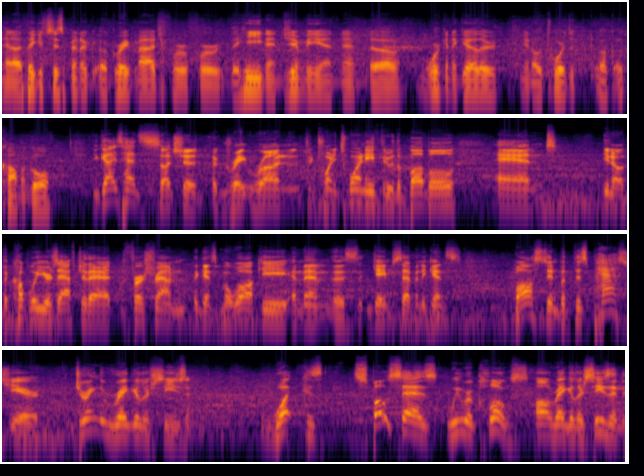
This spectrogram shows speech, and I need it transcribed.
and I think it's just been a, a, great match for, for the Heat and Jimmy and, and uh, working together, you know, towards a, a common goal. You guys had such a, a, great run through 2020, through the bubble, and you know, the couple of years after that, the first round against Milwaukee, and then the game seven against Boston. But this past year, during the regular season, what, because Spo says we were close all regular season,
